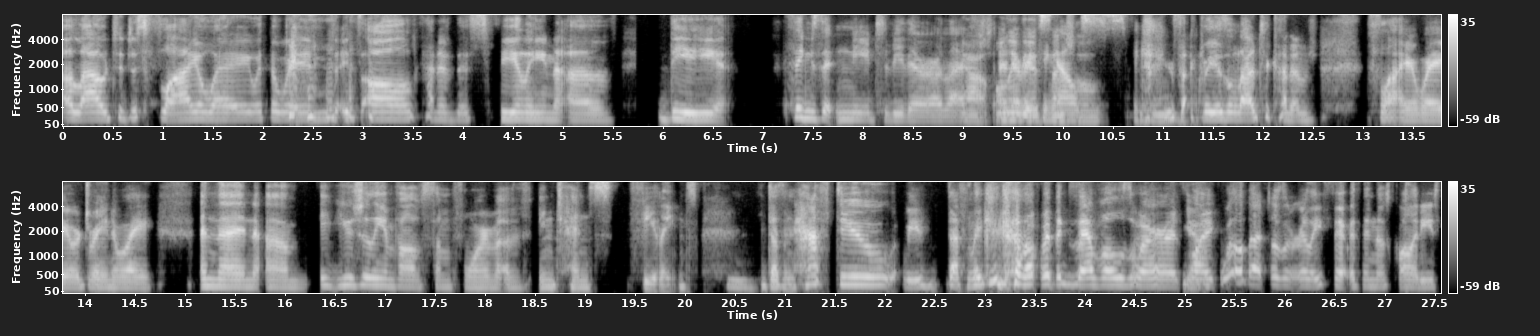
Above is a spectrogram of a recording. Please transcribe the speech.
allowed to just fly away with the wind. it's all kind of this feeling of the things that need to be there are left yeah, and everything else mm-hmm. exactly is allowed to kind of fly away or drain away and then um, it usually involves some form of intense feelings mm. it doesn't have to we definitely can come up with examples where it's yeah. like well that doesn't really fit within those qualities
